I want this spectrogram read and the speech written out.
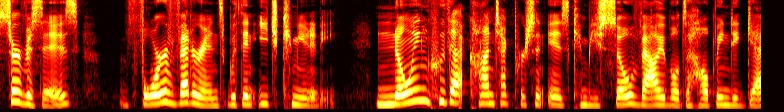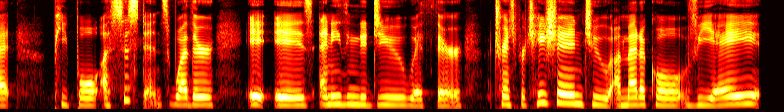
services for veterans within each community. Knowing who that contact person is can be so valuable to helping to get people assistance, whether it is anything to do with their transportation to a medical VA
